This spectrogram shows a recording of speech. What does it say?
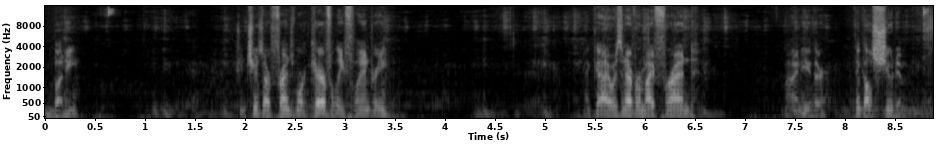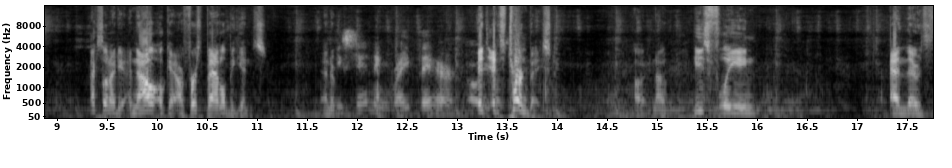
buddy. Should choose our friends more carefully, Flandry. That guy was never my friend. Mine either. I think I'll shoot him. Excellent idea. And now, okay, our first battle begins. And it- He's standing right there. Oh, it, it's turn-based. All right, now he's fleeing, and there's.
